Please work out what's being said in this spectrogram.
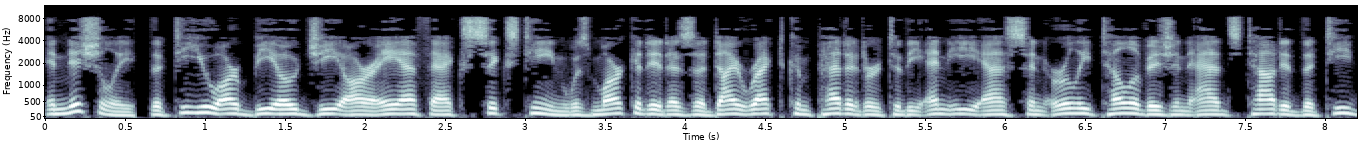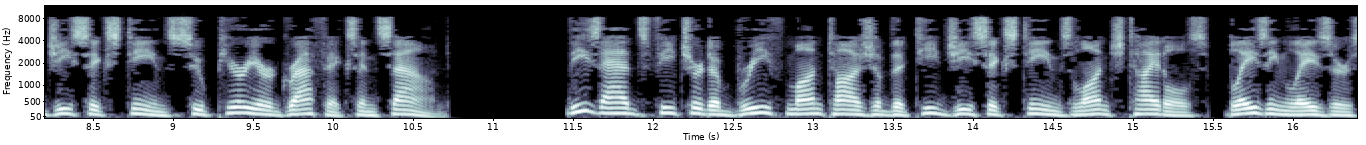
Initially, the TURBOGRAFX-16 was marketed as a direct competitor to the NES and early television ads touted the TG-16's superior graphics and sound. These ads featured a brief montage of the TG-16's launch titles, Blazing Lasers,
